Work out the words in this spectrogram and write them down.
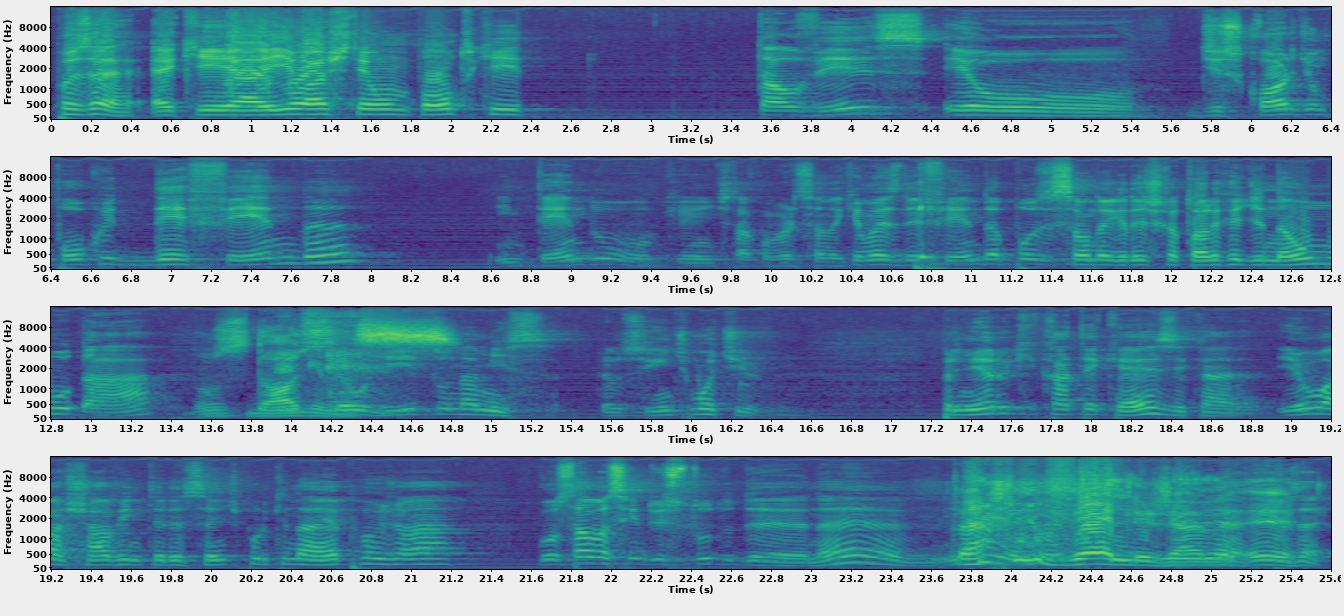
Pois é, é que aí eu acho que tem um ponto que talvez eu discorde um pouco e defenda, entendo o que a gente está conversando aqui, mas defenda a posição da Igreja Católica de não mudar Os o seu dogmas. rito na missa, pelo seguinte motivo. Primeiro que catequese, cara, eu achava interessante porque na época eu já gostava assim do estudo de, né? Tá velho já, né? É. pois é.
